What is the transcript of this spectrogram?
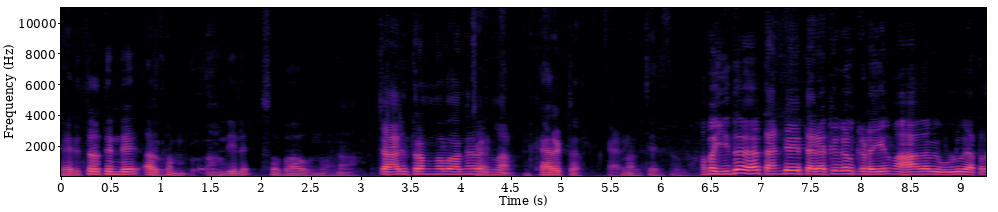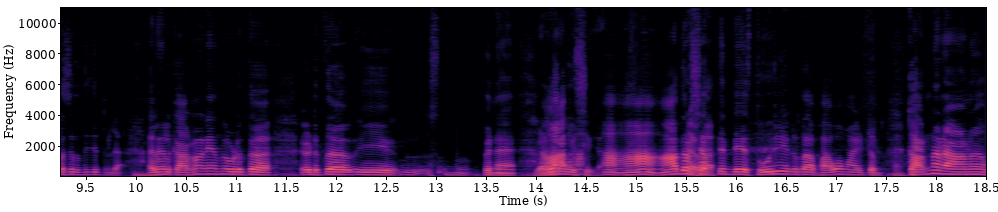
ചരിത്രത്തിന്റെ അർത്ഥം ഹിന്ദിയിൽ സ്വഭാവം എന്നാണ്. ചാരിത്രം എന്നുള്ളത് അങ്ങനെ വരുന്നതാണ്. ക്യാരക്ടർ ചരിത്രം. അപ്പോൾ ഇത് തന്റെ തിരക്കുകൾക്കിടയിൽ മഹാകവി ഉള്ളു അത്ര ശ്രദ്ധിച്ചിട്ടില്ല. അല്ലെങ്കിൽ കർണനെയൊന്നും എടുത്ത് എടുത്ത് ഈ പിന്നെ ആദർശത്തിന്റെ സ്ഥൂരീകൃത ഭാവമായിട്ടും കർണനാണ്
